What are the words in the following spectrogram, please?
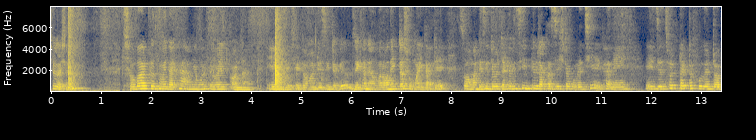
চলে আসেন সবার প্রথমে দেখা আমি আমার ফেভারিট কর্নার এই যে, সেটা আমার ড্রেসিং টেবিল যেখানে আমার অনেকটা সময় কাটে। সো আমার ড্রেসিং টেবিলটাকে আমি সিম্পল রাখার চেষ্টা করেছি। এখানে এই যে, ছোট্ট একটা ফুলের টপ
